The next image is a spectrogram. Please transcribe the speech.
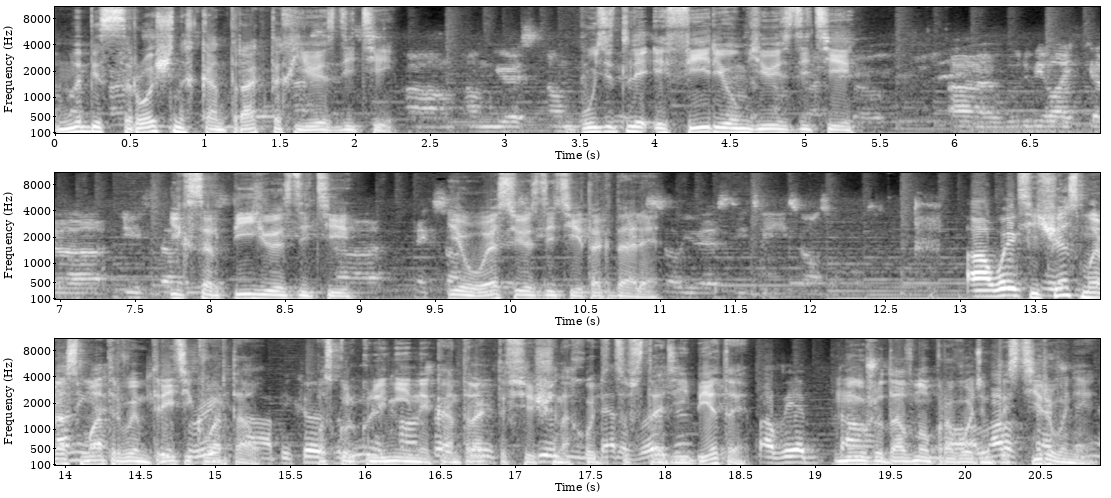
на бессрочных контрактах USDT, будет ли Ethereum USDT, XRP USDT, EOS USDT и так далее. Сейчас мы рассматриваем третий квартал. Поскольку линейные контракты все еще находятся в стадии беты, мы уже давно проводим тестирование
